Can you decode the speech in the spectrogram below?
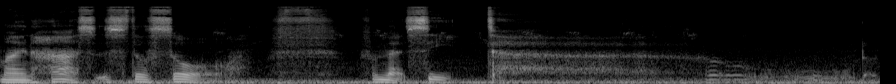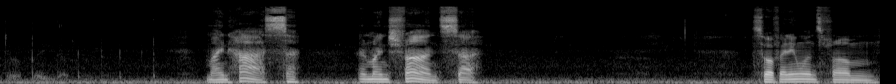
mein Hass is still sore from that seat. Mein Hass and mein Schwanz. So if anyone's from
